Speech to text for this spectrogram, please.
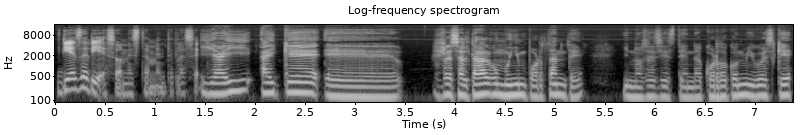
10 de 10, honestamente, la serie. Y ahí hay que eh, resaltar algo muy importante, y no sé si estén de acuerdo conmigo, es que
